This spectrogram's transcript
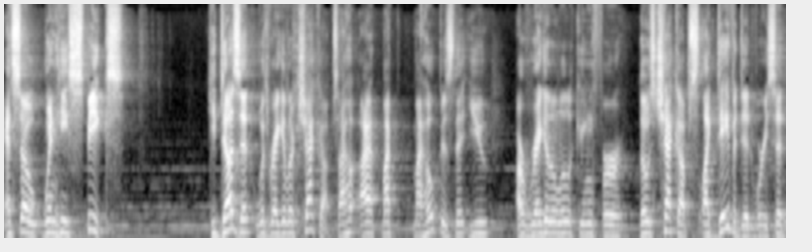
And so when He speaks, He does it with regular checkups. I, I, my, my hope is that you are regularly looking for those checkups like David did, where he said,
